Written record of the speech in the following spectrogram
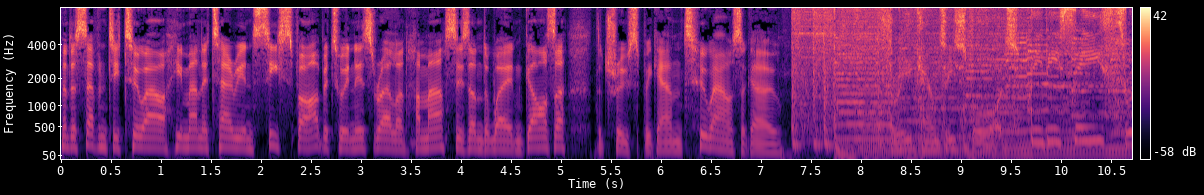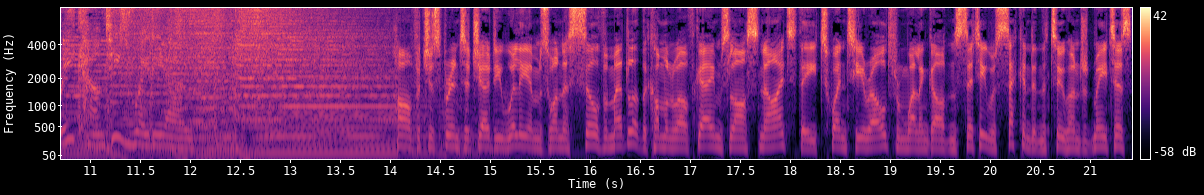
And a 72 hour humanitarian ceasefire between Israel and Hamas is underway in Gaza. The truce began two hours ago. Three Counties Sports. BBC Three Counties Radio. Hertfordshire sprinter Jodie Williams won a silver medal at the Commonwealth Games last night. The 20 year old from Welwyn Garden City was second in the 200 metres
